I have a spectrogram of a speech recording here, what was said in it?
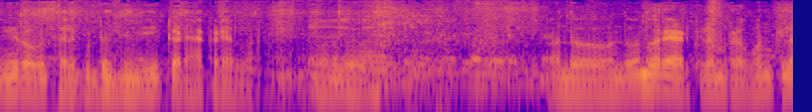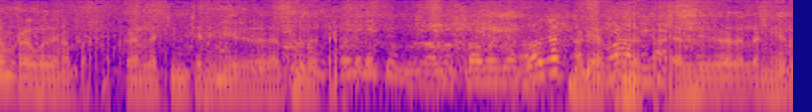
ನೀರು ಹೋಗುತ್ತೆ ಅಲ್ಲಿ ಗುಡ್ಡದಿಂದ ಈ ಕಡೆ, ಆ ಕಡೆ ಅಲ್ಲ ಒಂದು ಒಂದು ಒಂದು ಒಂದೂವರೆ, ಎರಡು ಕಿಲೋಮೀಟ್ರ್ ಒಂದು ಕಿಲೋಮೀಟ್ರ್ ಆಗ್ಬೋದೇನಪ್ಪ ಆ ಕಡೆ ನೀರು ಇರೋದು ಗುಡ್ಡದ ಹತ್ರ ನೋಡಿ ಅಲ್ಲಿ ಇರೋದೆಲ್ಲ ನೀರು?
